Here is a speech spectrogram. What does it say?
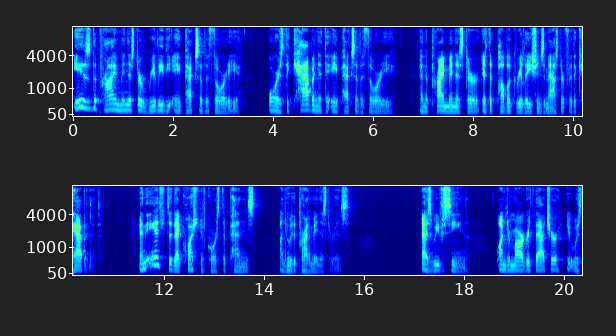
Is the prime minister really the apex of authority? Or is the cabinet the apex of authority? And the prime minister is the public relations master for the cabinet? And the answer to that question, of course, depends on who the prime minister is. As we've seen, under Margaret Thatcher, it was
